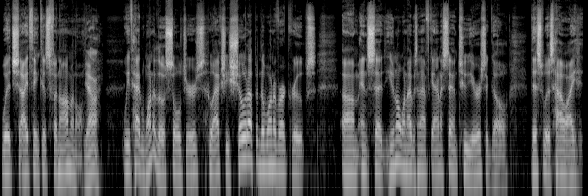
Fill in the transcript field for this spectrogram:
Which I think is phenomenal. Yeah. We've had one of those soldiers who actually showed up into one of our groups um, and said, "You know, when I was in Afghanistan two years ago, this was how I,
